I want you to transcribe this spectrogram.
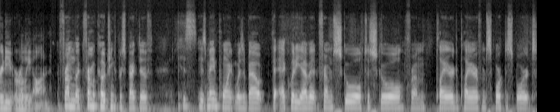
pretty early on. From the from a coaching perspective, his his main point was about the equity of it from school to school, from player to player, from sport to sport.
